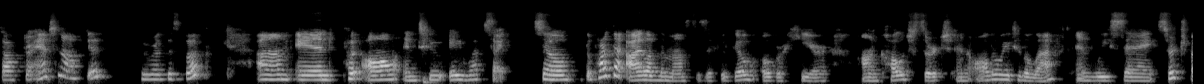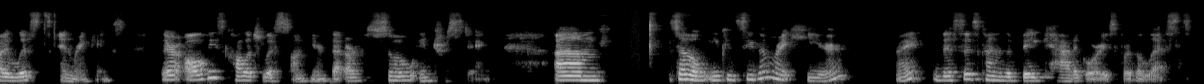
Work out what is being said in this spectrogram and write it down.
Dr. Antonoff did, who wrote this book, um, and put all into a website. So the part that I love the most is if we go over here on college search and all the way to the left and we say search by lists and rankings. There are all these college lists on here that are so interesting. Um, so you can see them right here, right? This is kind of the big categories for the lists.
